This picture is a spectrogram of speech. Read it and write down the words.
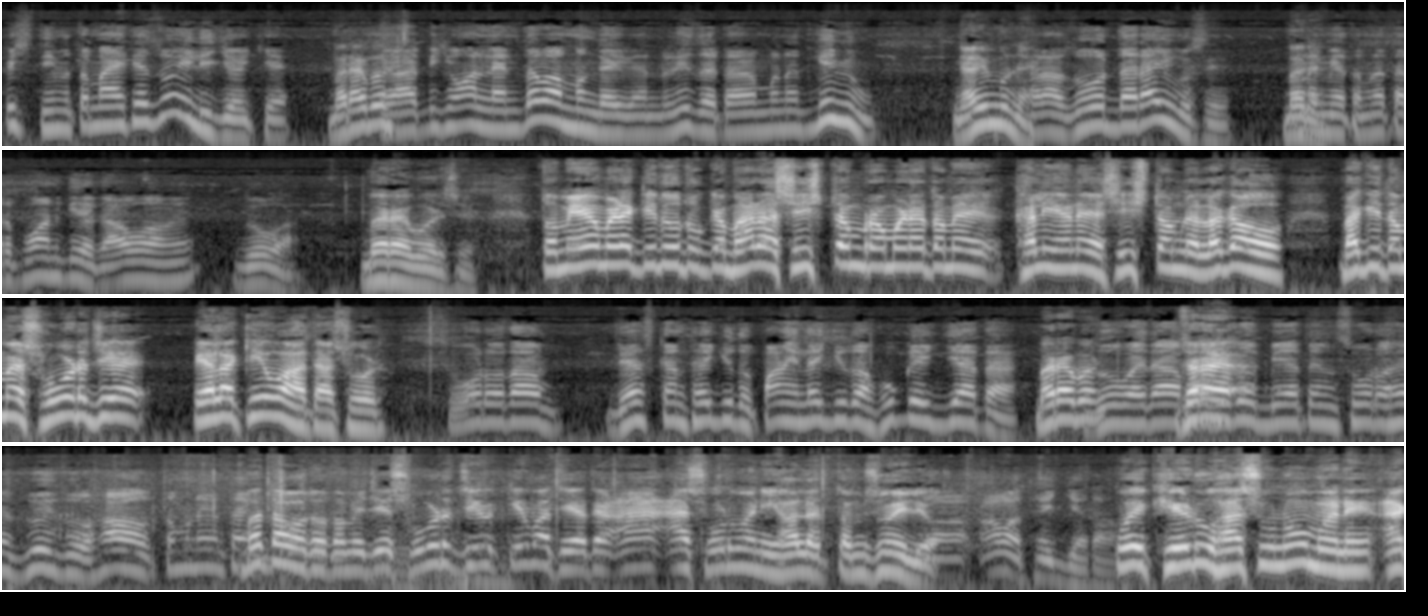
પછી તમે તમારે જોઈ લીજો કે. બરાબર. પછી ઓનલાઈન દવા મંગાવી અને રિઝલ્ટ મને ગમ્યું. ગમ્યું ને? જોરદાર આવ્યું છે. બરાબર. મેં તમને તારે ફોન કર્યો કે આવો અમે જોવા. બરાબર છે. તો મેં એમણે કીધું હતું કે મારા સિસ્ટમ પ્રમાણે તમે ખાલી એને સિસ્ટમને લગાવો. બાકી તમે છોડ જે પહેલા કેવા હતા છોડ સોડો તો ડેસ્કન થઈ ગયું પાણી લઈ ગયું હતું, હુકાઈ ગયા હતા. બરાબર. જરા બે ત્રણ સોડો હે જોઈ જો. હાવ તમને બતાવો તો તમે જે છોડ જે કેવા થયા હતા આ આ છોડવાની હાલત તમે જોઈ લો. આવા થઈ ગયા હતા. કોઈ ખેડૂ હાસુ ન માને. આ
